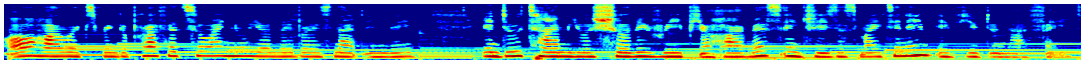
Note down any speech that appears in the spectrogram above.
"All hard works bring a profit, so I know your labor is not in vain. In due time, you will surely reap your harvest in Jesus' mighty name if you do not faint."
